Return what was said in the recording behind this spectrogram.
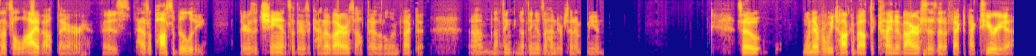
that's alive out there is has a possibility. There is a chance that there's a kind of virus out there that'll infect it. Um, nothing nothing is 100% immune. So whenever we talk about the kind of viruses that affect bacteria,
